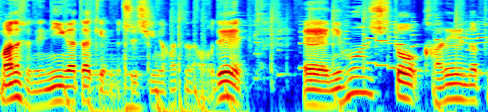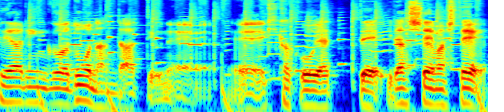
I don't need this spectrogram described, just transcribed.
まあ、あの人ね、新潟県の出身の方なので、えー日本酒とカレーのペアリングはどうなんだっていうね、えー企画をやっていらっしゃいまして、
